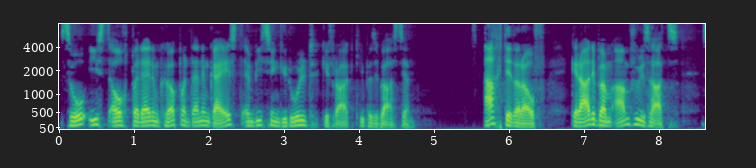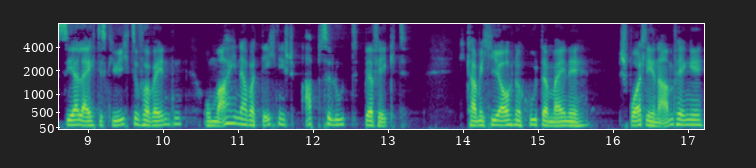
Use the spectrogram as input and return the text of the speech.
So ist auch bei deinem Körper und deinem Geist ein bisschen Geduld gefragt, lieber Sebastian. Achte darauf, gerade beim Armfühlsatz, sehr leichtes Gewicht zu verwenden und mache ihn aber technisch absolut perfekt. Ich kann mich hier auch noch gut an meine sportlichen Anfänge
